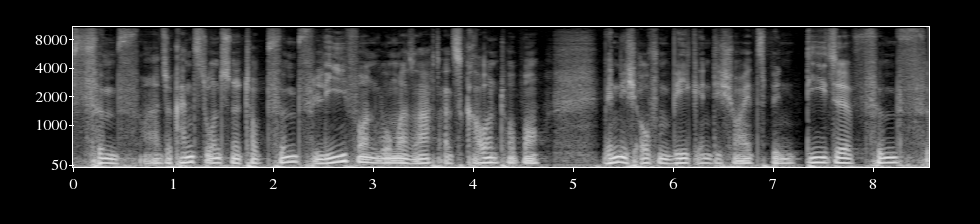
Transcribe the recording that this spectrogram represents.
5. Also kannst du uns eine Top 5 liefern, wo man sagt, als Grauentopper, wenn ich auf dem Weg in die Schweiz bin, diese fünf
